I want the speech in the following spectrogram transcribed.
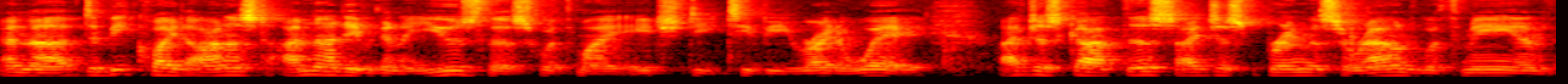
And uh, to be quite honest, I'm not even going to use this with my HD TV right away. I've just got this, I just bring this around with me and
